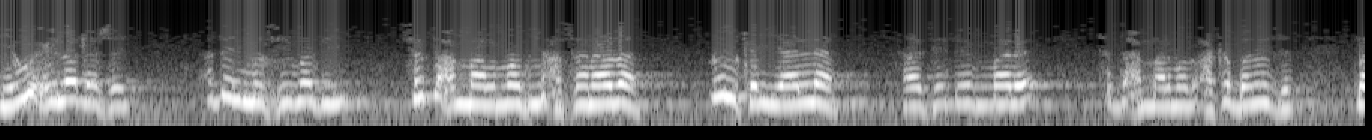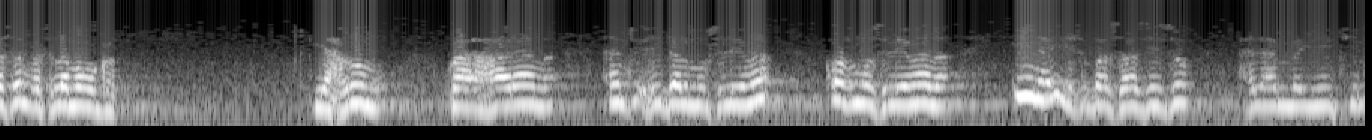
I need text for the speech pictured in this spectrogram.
iyo wixii la dhashay hadday masiibadii saddex maalmood nacsanaadaan dhulka yaallaan taasi dhib male saddex maalmood waxaa ka badanse basabas lama ogol yaxrumu waa xaaraama an tuxida almuslima qof muslimada inay isbasaasiso calaa mayitin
